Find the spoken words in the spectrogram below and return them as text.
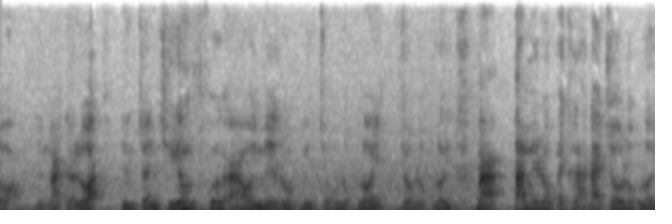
លាត់យើងដាច់រលាត់ យើងចាញ់ឈាមធ្វើឲ្យមេរោគវាចូលលុកលុយចូលលុកលុយបាទតើមេរោគអីខ្លះដែលចូលលុកលុយ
